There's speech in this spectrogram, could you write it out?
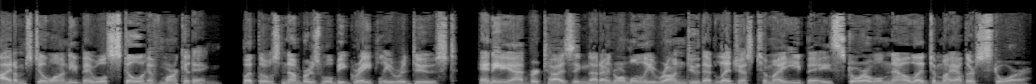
Item still on eBay will still have marketing but those numbers will be greatly reduced. Any advertising that I normally run do that led just to my eBay store will now lead to my other store.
